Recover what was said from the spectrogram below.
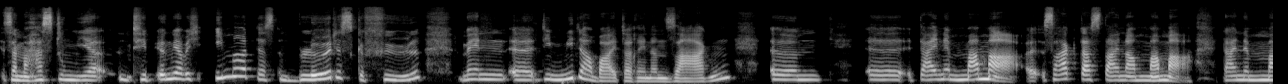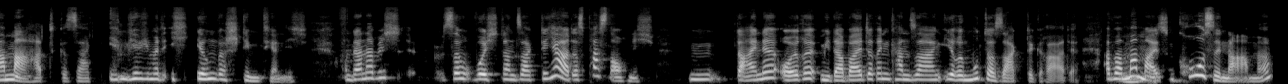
sag mal, hast du mir einen Tipp? Irgendwie habe ich immer das ein blödes Gefühl, wenn äh, die Mitarbeiterinnen sagen, ähm, äh, deine Mama, äh, sag das deiner Mama. Deine Mama hat gesagt, irgendwie jemand, ich, irgendwas stimmt hier nicht. Und dann habe ich so, wo ich dann sagte, ja, das passt auch nicht deine, eure Mitarbeiterin kann sagen, ihre Mutter sagte gerade. Aber mhm. Mama ist ein Kosename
